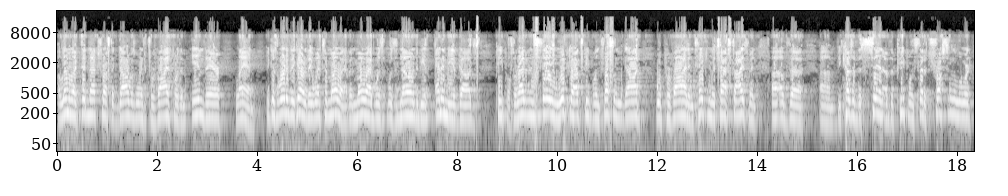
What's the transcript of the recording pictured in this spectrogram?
Elimelech did not trust that God was going to provide for them in their land. Because where did they go? They went to Moab, and Moab was, was known to be an enemy of God's people. So rather than staying with God's people and trusting that God would provide and taking the chastisement uh, of the, um, because of the sin of the people, instead of trusting the Lord,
